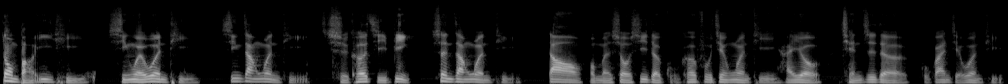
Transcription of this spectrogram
动保议题、行为问题、心脏问题、齿科疾病、肾脏问题，到我们熟悉的骨科附件问题，还有前肢的骨关节问题，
